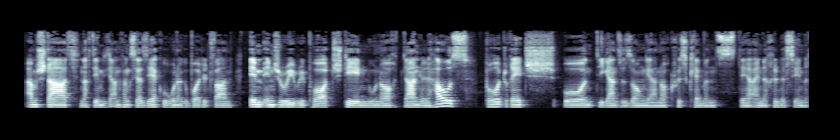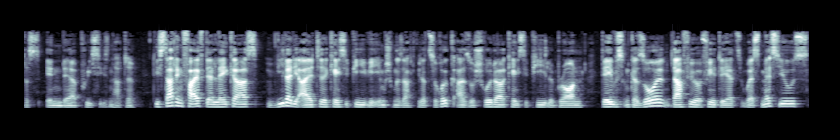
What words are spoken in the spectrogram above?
am Start, nachdem sie anfangs ja sehr Corona gebeutelt waren. Im Injury Report stehen nur noch Daniel House, Brodrich und die ganze Saison ja noch Chris Clemens, der eine Achillessehnenriss in der Preseason hatte. Die Starting Five der Lakers, wieder die alte, KCP, wie eben schon gesagt, wieder zurück, also Schröder, KCP, LeBron, Davis und Gasol. Dafür fehlte jetzt Wes Matthews,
